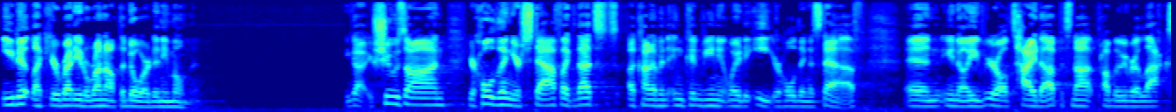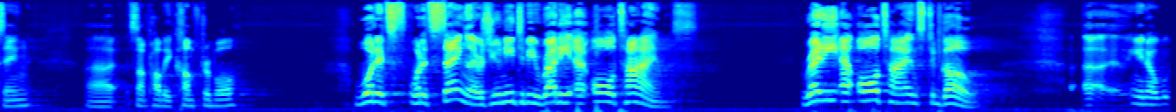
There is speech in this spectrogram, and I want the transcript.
eat it like you're ready to run out the door at any moment. You got your shoes on, you're holding your staff. Like, that's a kind of an inconvenient way to eat. You're holding a staff. And, you know, you're all tied up. It's not probably relaxing, uh, it's not probably comfortable. What it's, what it's saying there is you need to be ready at all times. Ready at all times to go. Uh, you know,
